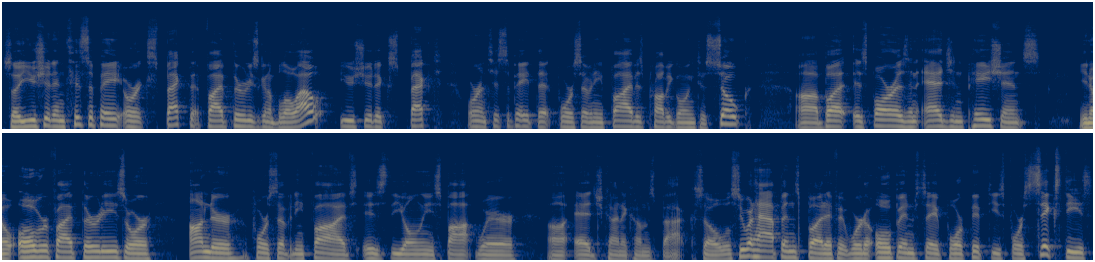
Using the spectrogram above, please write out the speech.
So you should anticipate or expect that 530 is going to blow out. You should expect or anticipate that 475 is probably going to soak. Uh, but as far as an edge and patience, you know, over 530s or under 475s is the only spot where uh, edge kind of comes back. So we'll see what happens. But if it were to open, say 450s, 460s,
